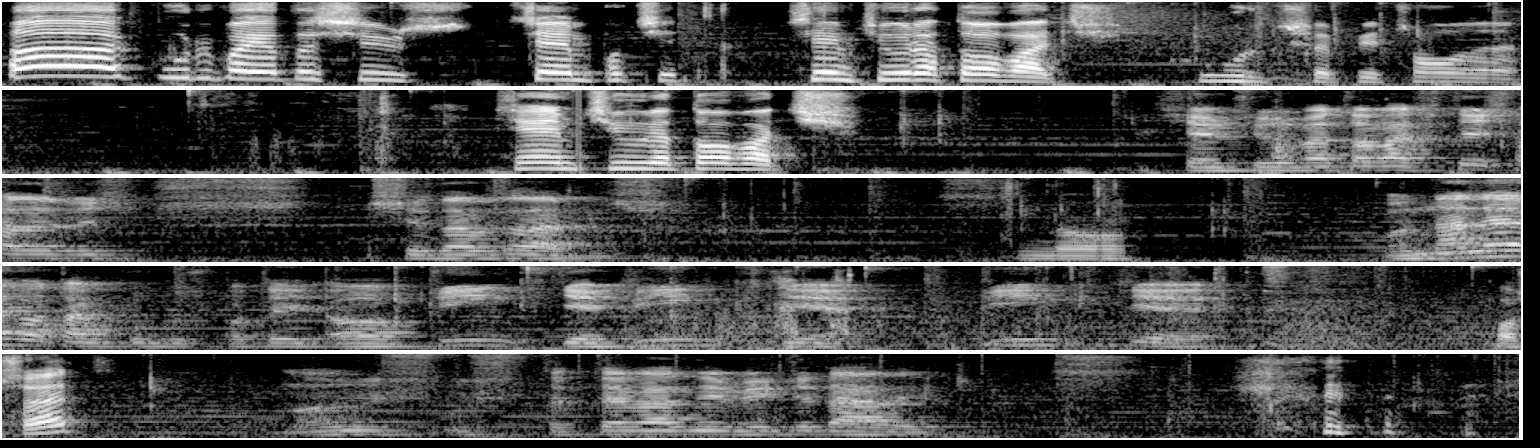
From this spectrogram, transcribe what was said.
A kurwa, ja też się już chciałem po cie... Chciałem ci uratować. Kurcze pieczone. Chciałem ci uratować. Chciałem ci uratować tyż, ale żeś się dał zabić. No. O na lewo tam kubuś po tej. O pięknie, pięknie, pięknie. Poszedł? No już, już te temat nie wyjdzie dalej.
